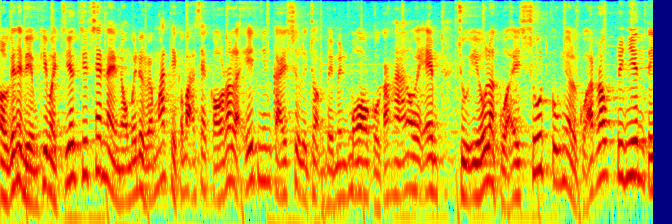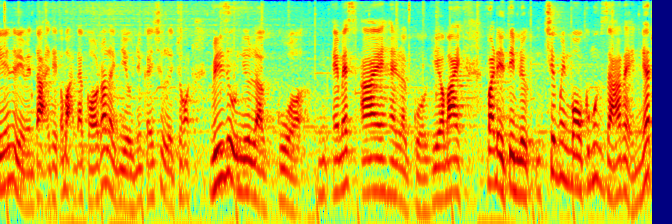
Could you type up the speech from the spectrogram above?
Ở cái thời điểm khi mà chiếc chipset này nó mới được ra mắt thì các bạn sẽ có rất là ít những cái sự lựa chọn về mainboard của các hãng OEM chủ yếu là của Asus cũng như là của ASRock tuy nhiên, tính đến thời điểm hiện tại thì các bạn đã có rất là nhiều những cái sự lựa chọn, ví dụ như là của MSI hay là của Gigabyte. Và để tìm được chiếc mainboard có mức giá rẻ nhất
